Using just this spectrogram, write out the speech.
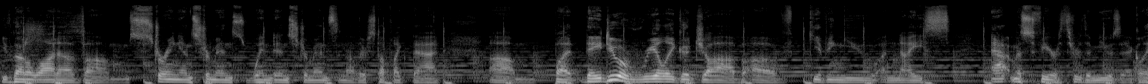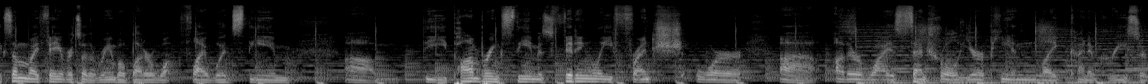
You've got a lot of um, string instruments, wind instruments, and other stuff like that. Um, but they do a really good job of giving you a nice atmosphere through the music. Like some of my favorites are the Rainbow Butterfly Woods theme. Um, the Palm Brinks theme is fittingly French or uh, otherwise Central European, like kind of Greece or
